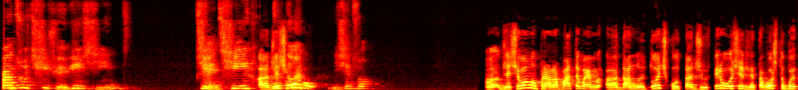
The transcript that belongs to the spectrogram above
帮助气血运行，减轻。А для чего? 你先说。Для чего мы прорабатываем данную точку таджу? В первую очередь для того, чтобы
